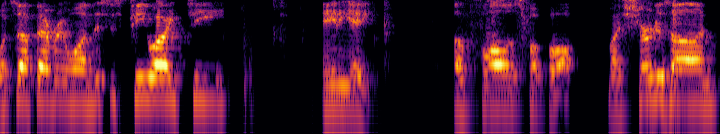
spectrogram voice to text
What's up, everyone? This is PYT 88 of Flawless Football. My shirt is on.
